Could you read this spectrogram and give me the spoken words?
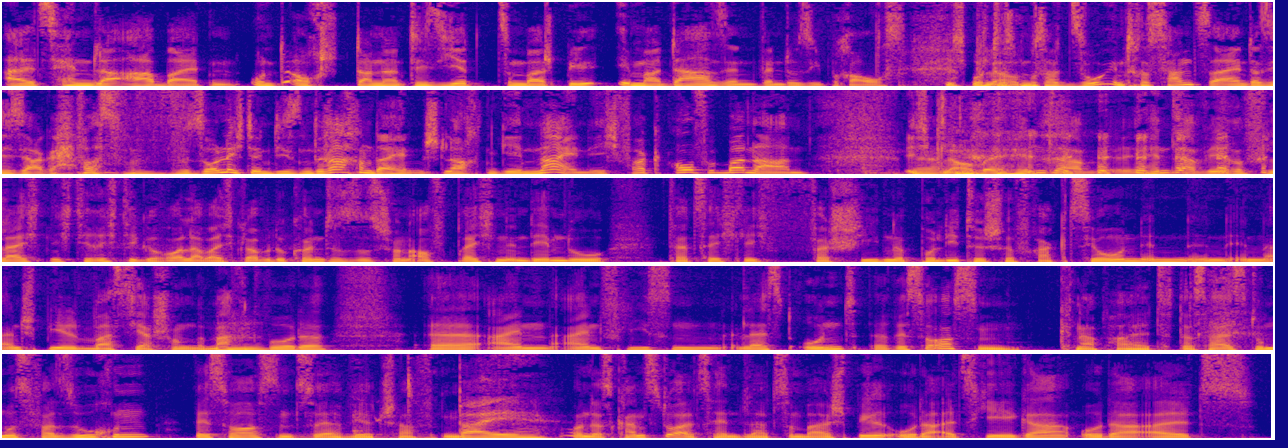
als Händler arbeiten und auch standardisiert zum Beispiel immer da sind, wenn du sie brauchst. Ich und das muss halt so interessant sein, dass ich sage, was soll ich denn diesen Drachen da hinten schlachten gehen? Nein, ich verkaufe Bananen. Ich glaube, Händler, Händler wäre vielleicht nicht die richtige Rolle, aber ich glaube, du könntest es schon aufbrechen, indem du tatsächlich verschiedene politische Fraktionen in, in, in ein Spiel, was ja schon gemacht wurde, äh, ein, einfließen lässt und Ressourcenknappheit. Das heißt, du musst versuchen, Ressourcen zu erwirtschaften. Bei- und das kannst du als Händler zum Beispiel oder als Jäger oder als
